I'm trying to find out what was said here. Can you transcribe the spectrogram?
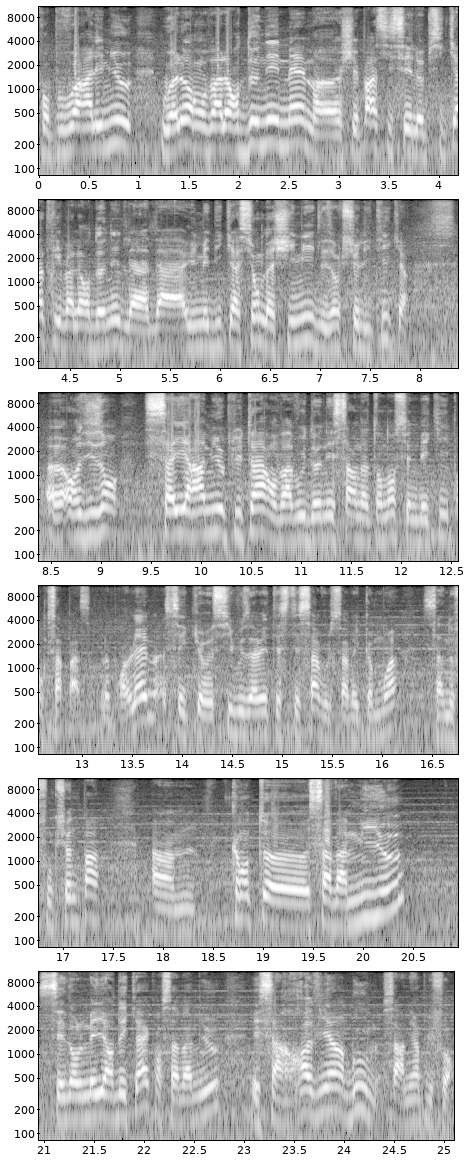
pour pouvoir aller mieux. Ou alors on va leur donner même, euh, je ne sais pas si c'est le psychiatre, il va leur donner une médication, de la chimie, des anxiolytiques, euh, en disant ça ira mieux plus tard, on va vous donner ça en attendant, c'est une béquille pour que ça passe. Le problème, c'est que si vous avez testé ça, vous le savez comme moi, ça ne fonctionne pas. Euh, quand ça va mieux, c'est dans le meilleur des cas quand ça va mieux et ça revient, boum, ça revient plus fort.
